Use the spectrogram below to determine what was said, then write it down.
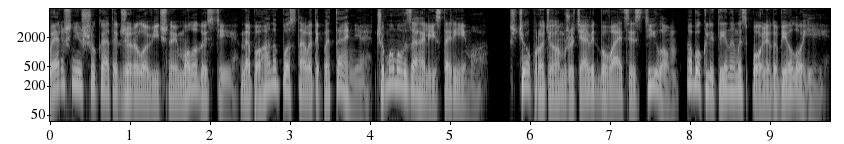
Перш ніж шукати джерело вічної молодості, непогано поставити питання, чому ми взагалі старіємо, що протягом життя відбувається з тілом або клітинами з погляду біології.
